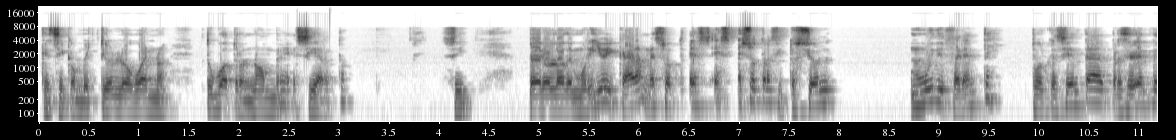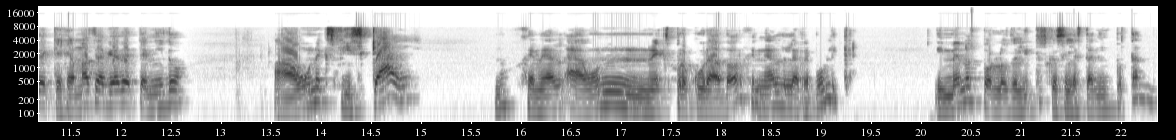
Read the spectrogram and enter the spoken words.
que se convirtió luego en, tuvo otro nombre, es cierto, sí, pero lo de Murillo y Caram es, es, otra situación muy diferente, porque siente al presidente de que jamás se había detenido a un exfiscal, ¿no? General, a un ex procurador general de la República, y menos por los delitos que se le están imputando.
